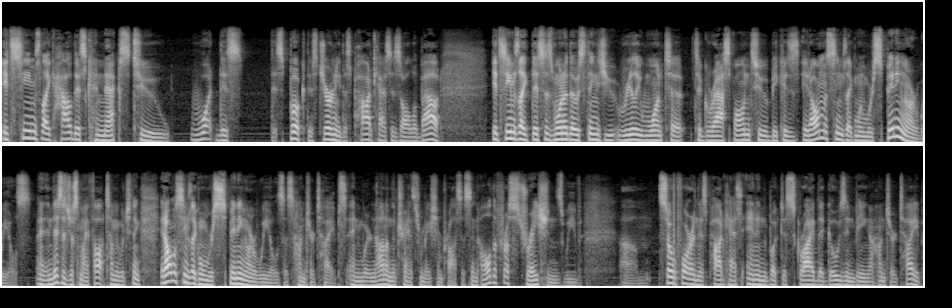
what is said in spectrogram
it seems like how this connects to what this this book, this journey, this podcast is all about it seems like this is one of those things you really want to to grasp onto because it almost seems like when we're spinning our wheels and, and, this is just my thought tell me what you think it almost seems like when we're spinning our wheels as hunter types and we're not on the transformation process and all the frustrations we've um, so far in this podcast and in the book described that goes in being a hunter type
